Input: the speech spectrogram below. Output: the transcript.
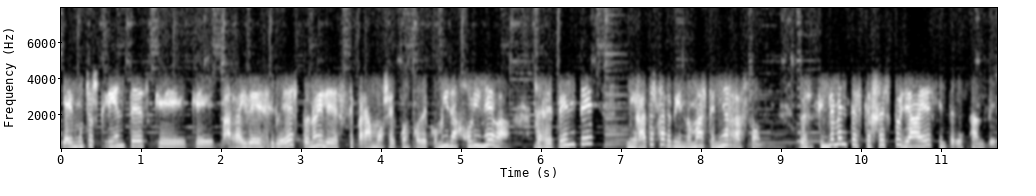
Y hay muchos clientes que, que a raíz de decirle esto, ¿no? Y les separamos el cuenco de comida, jolín Eva, de repente mi gato está bebiendo más, tenía razón. Entonces, simplemente este gesto ya es interesante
